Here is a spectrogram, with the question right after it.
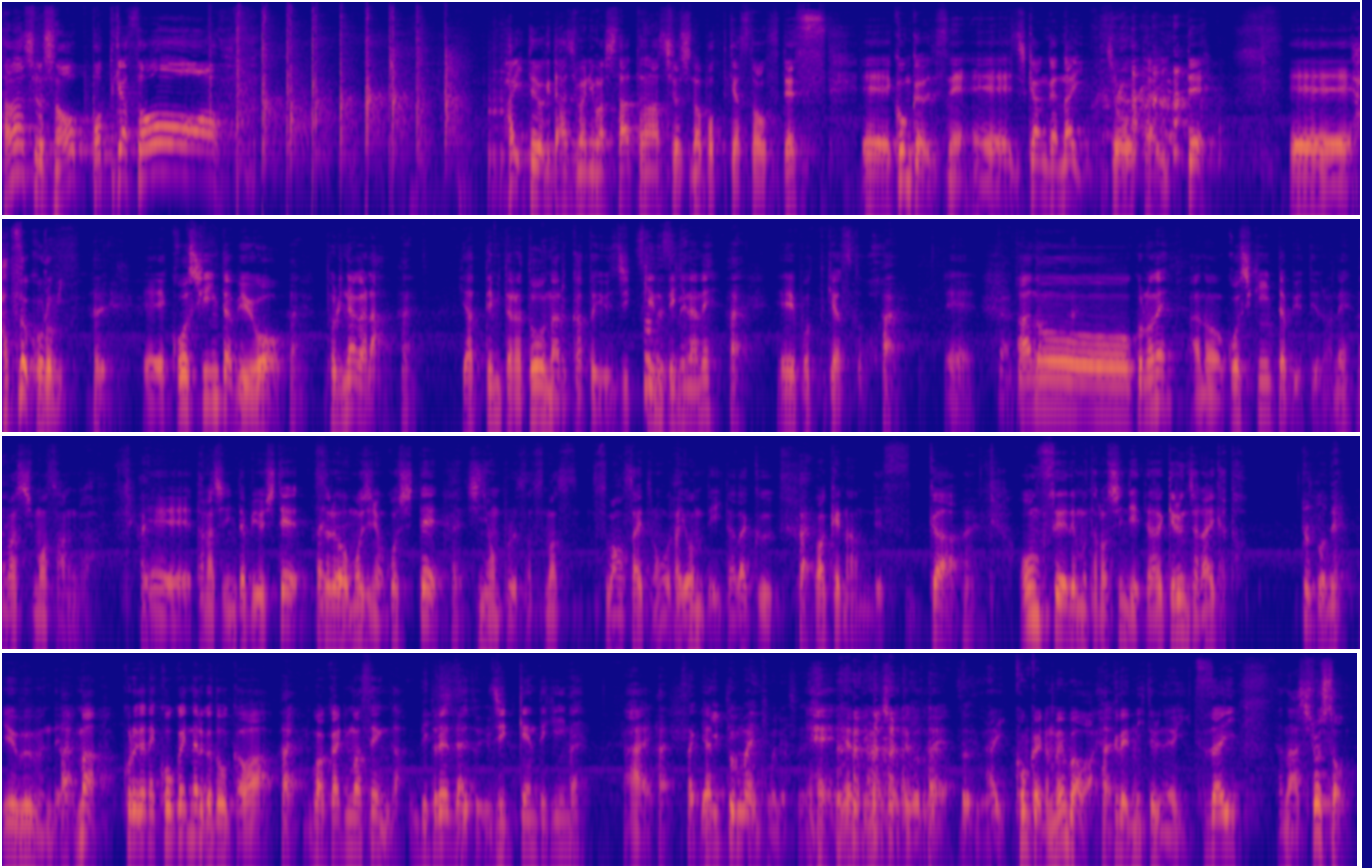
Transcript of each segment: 棚橋宏のポッドキャストはいというわけで始まりました棚橋宏のポッドキャストオフです、えー今回はですね、えー時間がない状態で、えー初の試み、はい。えー公式インタビューをはい。取りながらはい。やってみたらどうなるかという実験的なねね。はい。えーポッドキャスト。はい。えーあのーこのねあの公式インタビューっていうのはね、マッシモさんが、はい。えー、田無にインタビューして、はい。それを文字に起こして、はい。新日本プロレスのスマススマホサイトの方ではい読んでいただくはい。わけなんですが、はい。音声でも楽しんでいただけるんじゃないかと。ちょっとね。いう部分で、はい。まあこれがね公開になるかどうかははい。分かりませんが、できとりあえず実験的にね、はい。はい。さっきやって1分前に決まりましたね。ええやってみましょうということで, ね。はい、今回のメンバーははい。100年に1人の逸材棚橋宏と。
